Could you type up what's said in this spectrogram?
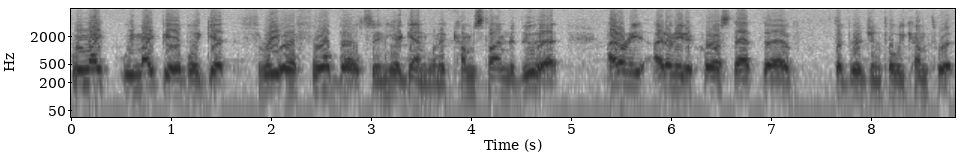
we might we might be able to get three or four bolts in here again when it comes time to do that. I don't need I don't need to cross that uh, the bridge until we come to it.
